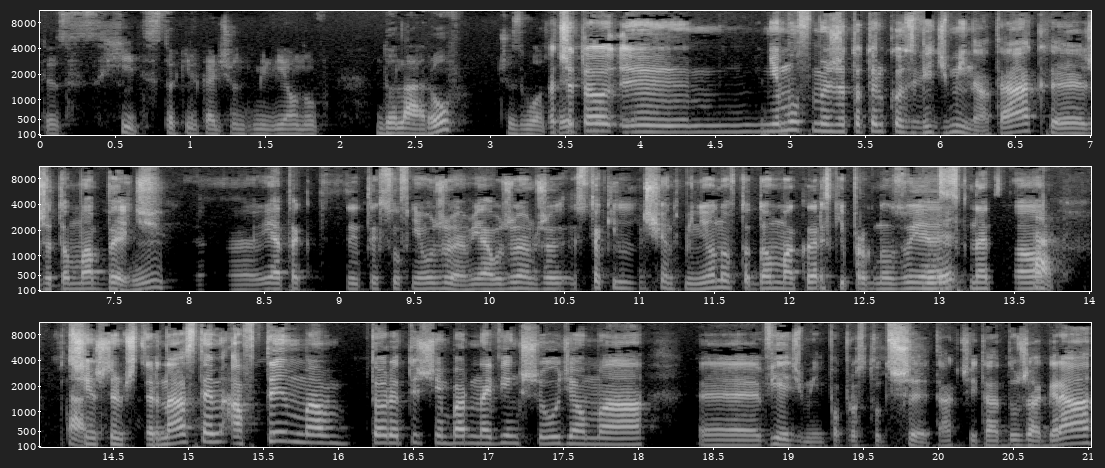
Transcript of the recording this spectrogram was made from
to jest hit, sto kilkadziesiąt milionów dolarów, czy złotych? Znaczy to yy, nie mówmy, że to tylko z Wiedźmina, tak? Yy, że to ma być. Mhm. Yy, ja tak ty, tych słów nie użyłem. Ja użyłem, że 150 milionów to dom maklerski prognozuje zysk netto tak, w 2014, tak. a w tym ma teoretycznie bardzo największy udział ma Wiedźmin, po prostu trzy, tak? Czyli ta duża gra,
